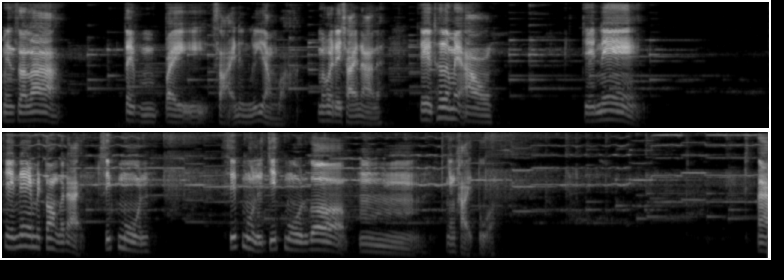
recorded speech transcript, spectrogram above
เมนซาร่าเต็มไปสายหนึ่งหรืออยังวะไม่ค่อยได้ใช้นานเลย เทเทอร์ไม่เอา เจเน่ เจเน่ไม่ต้องก็ได้ ซิปมูน ซิปมูนหรือจิตมูนก็ อืม ยังขายตัว อะ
